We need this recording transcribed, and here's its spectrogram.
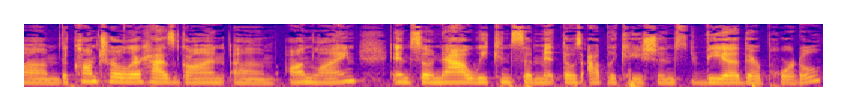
Um, the comptroller has gone um, online, and so now we can submit those applications via their portal.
